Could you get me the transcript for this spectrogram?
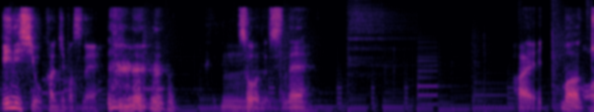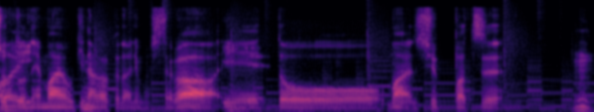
絵にしを感じますね。んそうですね。はい。まあ、ちょっとね、はい前置き長くなりましたが、ええーっと、まあ、出発、うん。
